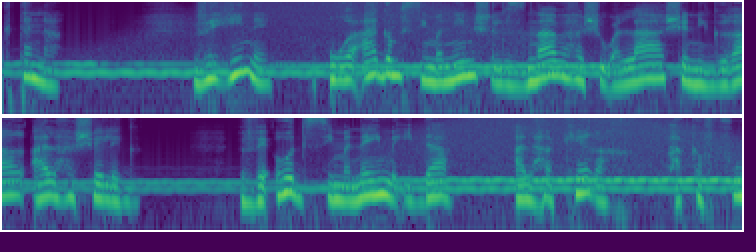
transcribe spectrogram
קטנה. והנה, הוא ראה גם סימנים של זנב השועלה שנגרר על השלג, ועוד סימני מעידה על הקרח הקפוא.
